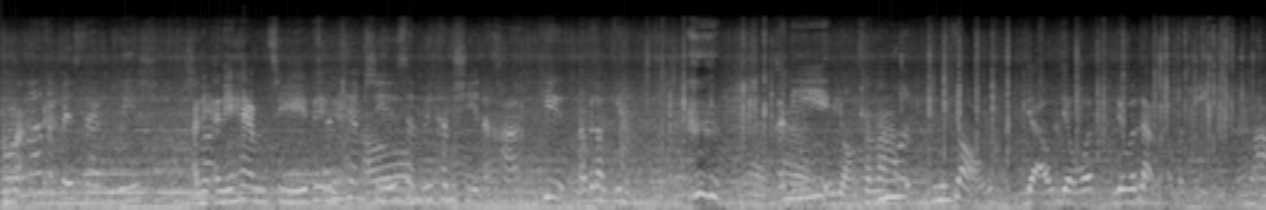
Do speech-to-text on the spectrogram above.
ข้างหลัข้างงล่างจะเป็นแซนด์วิชอันนี้อันนี้แฮมชีสนี่อันเนี่นี้ยแฮมชีสแซนด์วิชแฮมชีสนะคะ ที่เราไม่ต้องกิน อันนี้หมูหยองสหลัมูดหมูหยองเดี๋ยวเดี๋ยววันเดี๋ยววันหลังเอามากินว่า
